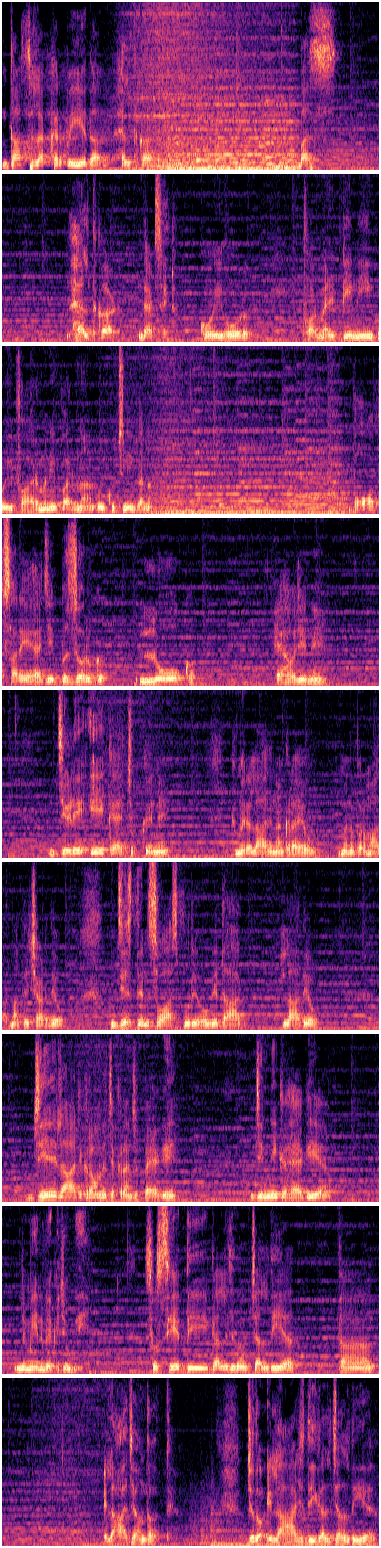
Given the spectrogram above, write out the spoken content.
10 ਲੱਖ ਰੁਪਏ ਦਾ health card ਬਸ। ਹੈਲਥ ਕਾਰਡ ਦੈਟਸ ਇਟ ਕੋਈ ਹੋਰ ਫਾਰਮੈਲਿਟੀ ਨਹੀਂ, ਕੋਈ ਫਾਰਮ ਨਹੀਂ ਭਰਨਾ, ਕੋਈ ਕੁਝ ਨਹੀਂ ਕਰਨਾ। ਬਹੁਤ ਸਾਰੇ ਹੈ ਜੀ ਬਜ਼ੁਰਗ ਲੋਕ ਇਹੋ ਜਿਹੇ ਨੇ, ਜਿਹੜੇ ਇਹ ਕਹਿ ਚੁੱਕੇ ਨੇ ਕਿ ਮੇਰਾ ਇਲਾਜ ਨਾ ਕਰਾਇਓ, ਮੈਨੂੰ ਪਰਮਾਤਮਾ ਤੇ ਛੱਡ ਦਿਓ। ਜਿਸ ਦਿਨ ਸਵਾਸ ਪੂਰੇ ਹੋ ਗਏ, ਦਾਗ ਲਾ ਦਿਓ। ਜੇ ਇਲਾਜ ਕਰਾਉਣ ਦੇ ਚੱਕਰਾਂ 'ਚ ਪੈ ਗਏ, ਜਿੰਨੀ ਕੁ ਹੈਗੀ ਹੈ ਜ਼ਮੀਨ ਵਿਕ ਜੂਗੀ। ਸੋ ਸਿਹਤ ਦੀ ਗੱਲ ਜਦੋਂ ਚੱਲਦੀ ਹੈ ਤਾਂ ਇਲਾਜ ਆਉਂਦਾ ਉੱਥੇ। ਜਦੋਂ ਇਲਾਜ ਦੀ ਗੱਲ ਚੱਲਦੀ ਹੈ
